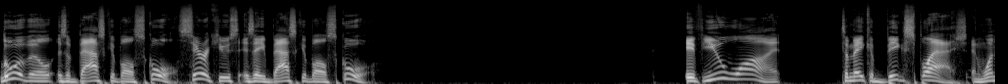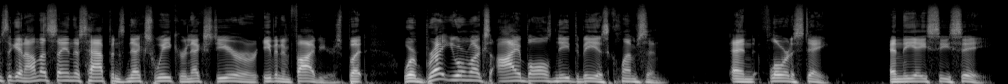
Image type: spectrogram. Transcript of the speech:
Louisville is a basketball school. Syracuse is a basketball school. If you want to make a big splash, and once again, I'm not saying this happens next week or next year or even in five years, but where Brett Yormark's eyeballs need to be is Clemson and Florida State and the ACC.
